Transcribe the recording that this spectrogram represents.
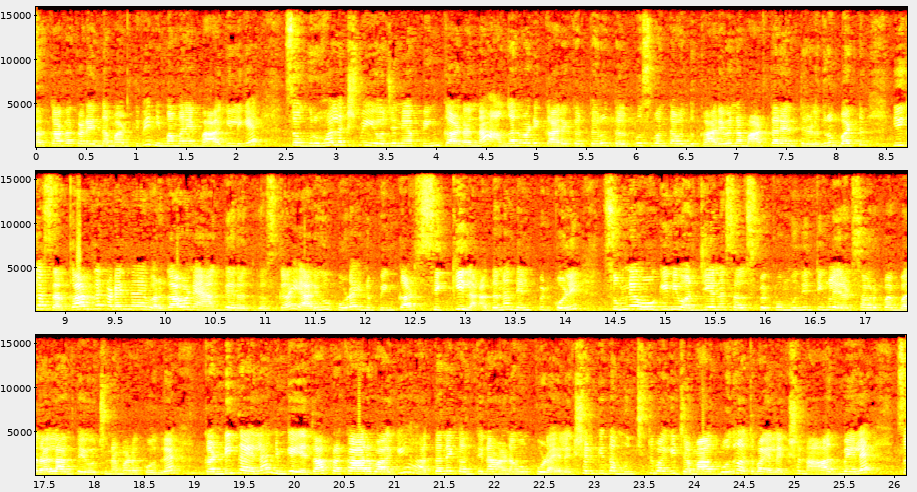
ಸರ್ಕಾರದ ಕಡೆಯಿಂದ ಮಾಡ್ತೀವಿ. ನಿಮ್ಮ ಮನೆ ಬಾಗಿಲಿಗೆ. ಸೊ ಗೃಹಲಕ್ಷ್ಮಿ ಯೋಜನೆಯ ಪಿಂಕ್ ಕಾರ್ಡ್ ಅನ್ನ ಅಂಗನವಾಡಿ ಕಾರ್ಯಕರ್ತರು ತಲುಪಿಸುವಂತ ಒಂದು ಕಾರ್ಯವನ್ನ ಮಾಡ್ತಾರೆ ಅಂತ ಹೇಳಿದ್ರು. ಬಟ್ ಈಗ ಸರ್ಕಾರದ ಕಡೆಯಿಂದನೇ ವರ್ಗಾವಣೆ ಆಗದೆ ಇರೋದಕ್ಕೋಸ್ಕರ ಯಾರಿಗೂ ಕೂಡ ಇನ್ನು ಪಿಂಕ್ ಕಾರ್ಡ್ ಸಿಕ್ಕಿಲ್ಲ. ಅದನ್ನ ನೆನ್ಪಿಟ್ಕೊಳ್ಳಿ. ಸುಮ್ಮನೆ ಹೋಗಿ ನೀವು ಅರ್ಜಿಯನ್ನ ಸಲ್ಲಿಸಬೇಕು. ಮುಂದಿನ ತಿಂಗಳು ಎರಡ್ ಸಾವಿರ ರೂಪಾಯಿ ಬರಲ್ಲ ಅಂತ ಯೋಚನೆ ಮಾಡಕ್ ಹೋದ್ರೆ ಖಂಡಿತ ಇಲ್ಲ. ನಿಮ್ಗೆ ಯಥಾ ಪ್ರಕಾರವಾಗಿ ಹತ್ತನೇ ಕಂತಿನ ಹಣವು ಕೂಡ ಎಲೆಕ್ಷನ್ಗಿಂತ ಮುಂಚಿತವಾಗಿ ಜಮಾ ಆಗ್ಬೋದು ಅಥವಾ ಎಲೆಕ್ಷನ್ ಆದಮೇಲೆ ಸೊ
